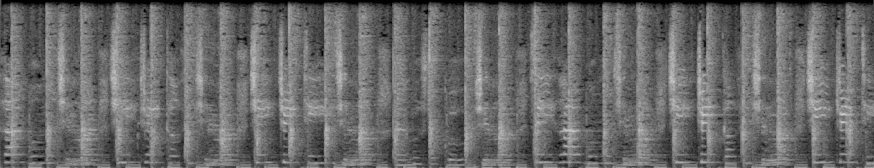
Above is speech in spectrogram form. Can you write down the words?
That? Woman, she she drink coffee, she love, she drink tea, she love, and rooster crow, she love. See that woman, she love, she drink coffee, she love, she drink tea,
